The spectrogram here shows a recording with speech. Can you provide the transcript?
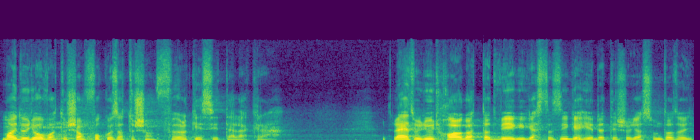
Majd úgy óvatosan, fokozatosan fölkészítelek rá. Lehet, hogy úgy hallgattad végig ezt az ige hirdetést, hogy azt mondtad, hogy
